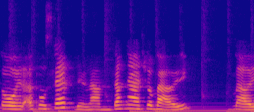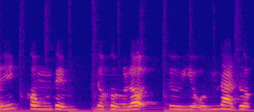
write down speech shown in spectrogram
tôi đã thu xếp để làm giác na cho bà ấy. Bà ấy không thể được hưởng lợi từ hiệu ứng giả dược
